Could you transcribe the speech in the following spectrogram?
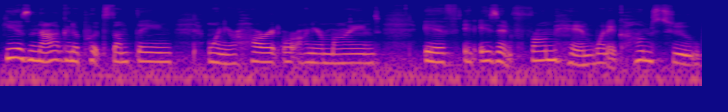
He is not going to put something on your heart or on your mind if it isn't from Him when it comes to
